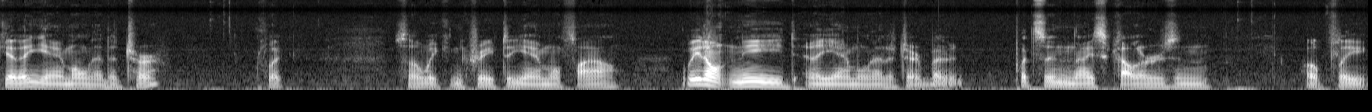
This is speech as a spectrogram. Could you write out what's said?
get a YAML editor. Click so we can create the YAML file. We don't need a YAML editor but puts in nice colors and hopefully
